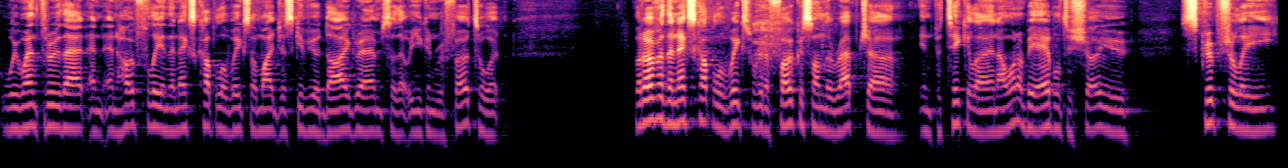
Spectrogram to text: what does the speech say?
we went through that, and, and hopefully in the next couple of weeks, I might just give you a diagram so that you can refer to it. But over the next couple of weeks, we're going to focus on the rapture in particular, and I want to be able to show you scripturally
